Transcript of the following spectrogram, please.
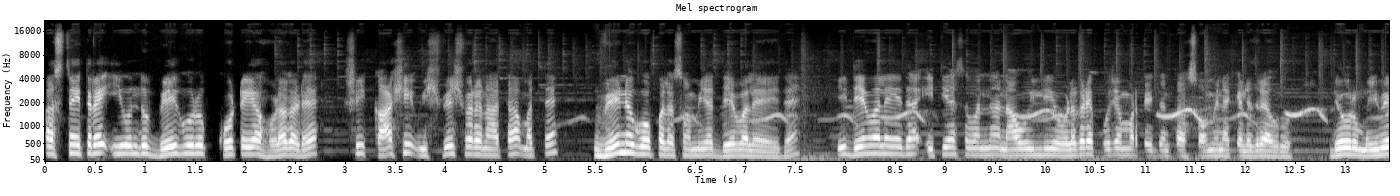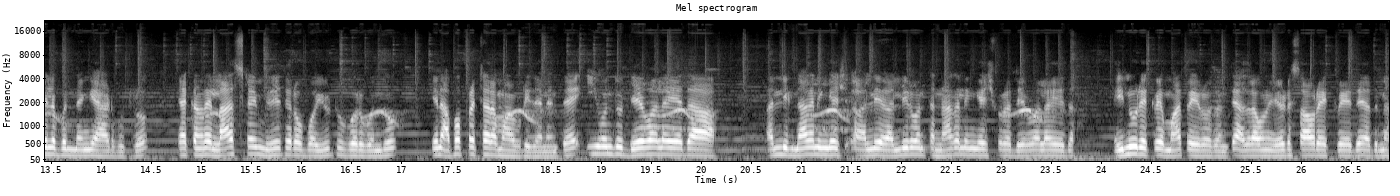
ಸ್ನೇಹಿತರೆ, ಈ ಒಂದು ಬೇಗೂರು ಕೋಟೆಯ ಒಳಗಡೆ ಶ್ರೀ ಕಾಶಿ ವಿಶ್ವೇಶ್ವರನಾಥ ಮತ್ತೆ ವೇಣುಗೋಪಾಲ ಸ್ವಾಮಿಯ ದೇವಾಲಯ ಇದೆ. ಈ ದೇವಾಲಯದ ಇತಿಹಾಸವನ್ನ ನಾವು ಇಲ್ಲಿ ಒಳಗಡೆ ಪೂಜೆ ಮಾಡ್ತಾ ಇದ್ದಂಥ ಸ್ವಾಮಿನ ಕೇಳಿದ್ರೆ ಅವರು ದೇವರು ಮೈ ಮೇಲೆ ಬಂದಂಗೆ ಆಡ್ಬಿಟ್ರು ಯಾಕಂದರೆ ಲಾಸ್ಟ್ ಟೈಮ್ ಇದೇ ಥರ ಒಬ್ಬ ಯೂಟ್ಯೂಬರ್ ಬಂದು ಏನು ಅಪಪ್ರಚಾರ ಮಾಡಿಬಿಟ್ಟಿದ್ದಾನಂತೆ. ಈ ಒಂದು ದೇವಾಲಯದ ಅಲ್ಲಿ ನಾಗಲಿಂಗೇಶ್, ಅಲ್ಲಿ ಅಲ್ಲಿರುವಂಥ ನಾಗಲಿಂಗೇಶ್ವರ ದೇವಾಲಯದ ಐನೂರು ಎಕರೆ ಮಾತ್ರ ಇರೋದಂತೆ. ಆದರೆ ಅವನು ಎರಡು ಸಾವಿರ ಎಕರೆ ಇದೆ. ಅದನ್ನ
